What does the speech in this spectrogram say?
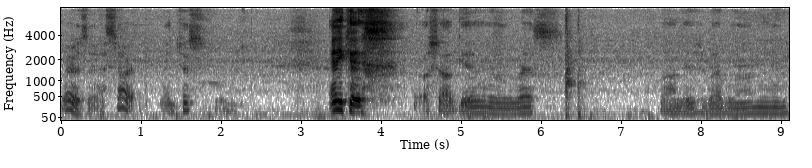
Where is it? I saw it. It just. Any case, thou shalt give the rest bondage Babylonian.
